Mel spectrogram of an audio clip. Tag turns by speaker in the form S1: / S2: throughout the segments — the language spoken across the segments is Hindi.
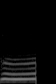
S1: 哦。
